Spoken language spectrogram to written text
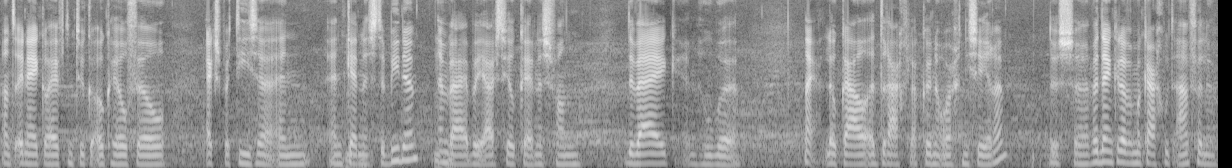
Want Eneco heeft natuurlijk ook heel veel expertise en, en mhm. kennis te bieden. En mhm. wij hebben juist veel kennis van de wijk en hoe we nou ja, lokaal het draagvlak kunnen organiseren. Dus uh, we denken dat we elkaar goed aanvullen.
